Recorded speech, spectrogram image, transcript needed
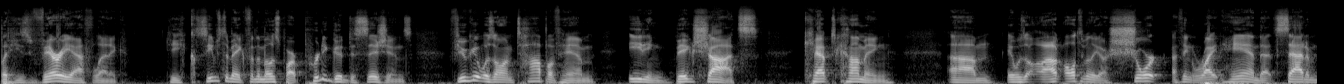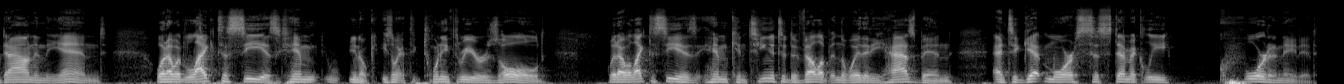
But he's very athletic. He seems to make, for the most part, pretty good decisions. Fugitt was on top of him, eating big shots, kept coming. Um, it was ultimately a short, I think, right hand that sat him down in the end. What I would like to see is him, you know, he's only I think 23 years old. What I would like to see is him continue to develop in the way that he has been and to get more systemically coordinated,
